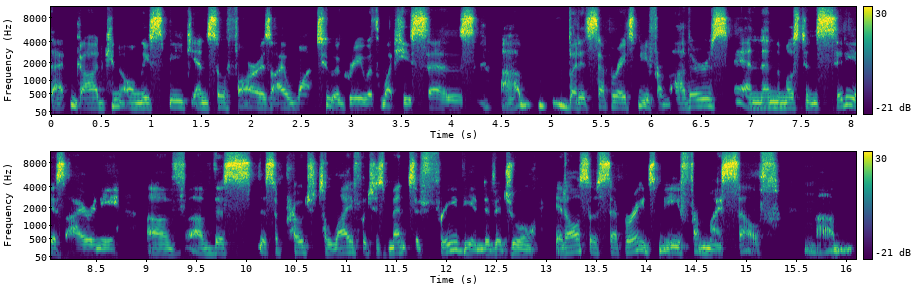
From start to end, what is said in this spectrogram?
that God can only speak insofar as I want to agree with what he says, uh, but it separates me from others. And then the most insidious irony of, of this, this approach to life, which is meant to free the individual, it also separates me from myself. Um,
